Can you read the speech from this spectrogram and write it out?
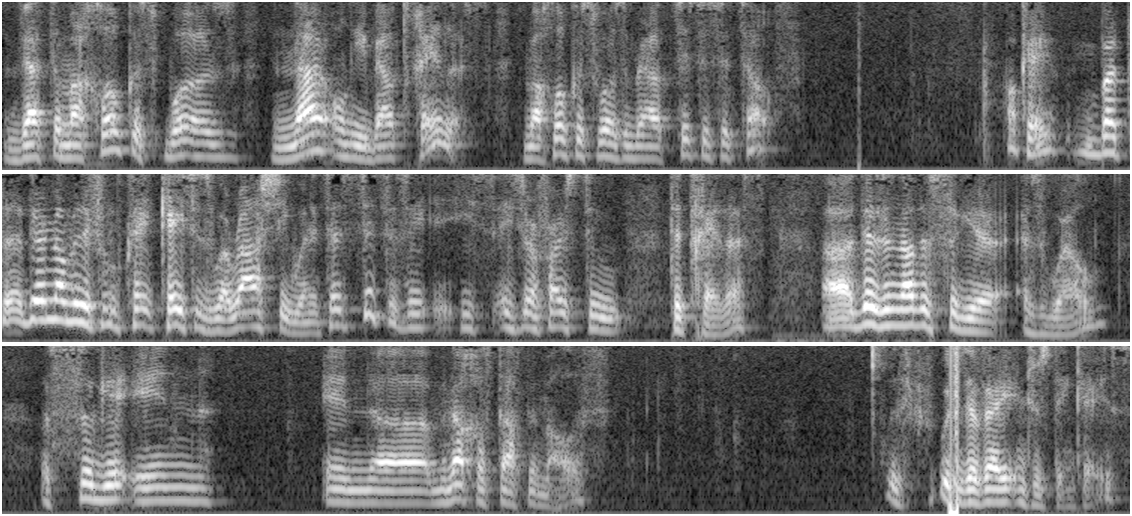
that the machlokus was not only about chelis, the machlokus was about tzitzis itself. Okay, but uh, there are a number of different cases where Rashi, when it says tzitzis, he, he, he refers to, to chelis. Uh, there's another sugya as well, a sugya in in uh, Menachos Taf which, which is a very interesting case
